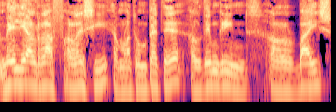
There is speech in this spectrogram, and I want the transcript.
Amb ell hi ha el Raf Alessi, amb la trompeta, el Dem Grins, el baix,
